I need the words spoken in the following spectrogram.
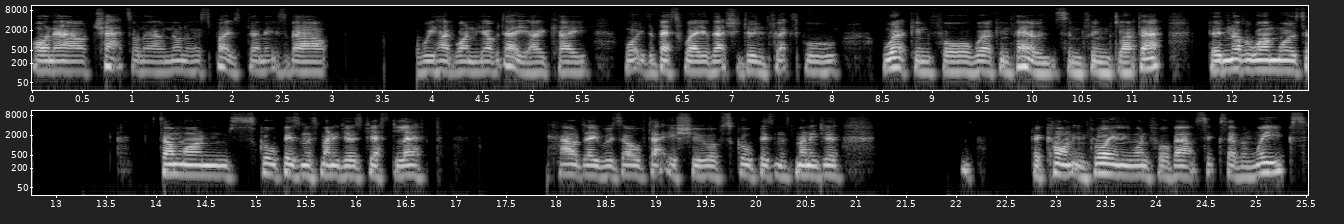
on our chat, on our anonymous post, and it's about we had one the other day. Okay, what is the best way of actually doing flexible working for working parents and things like that? Then another one was someone's school business manager has just left. How they resolve that issue of school business manager? They can't employ anyone for about six, seven weeks.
